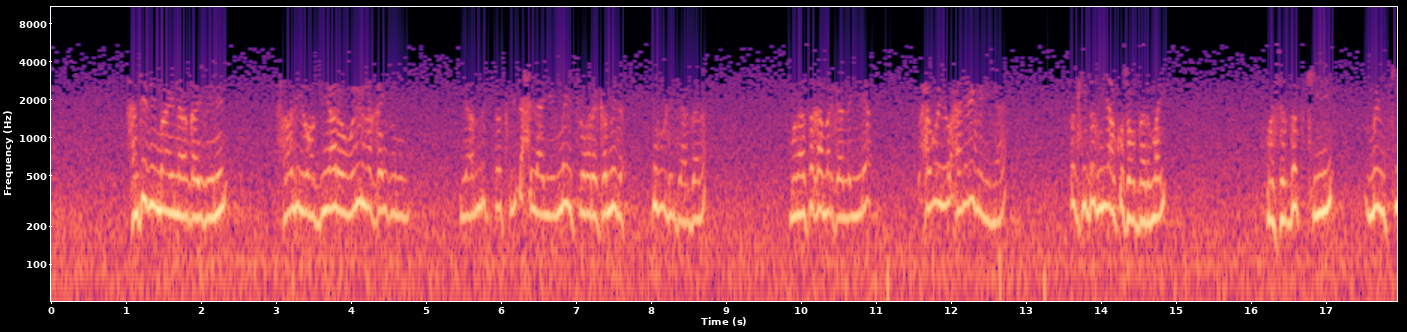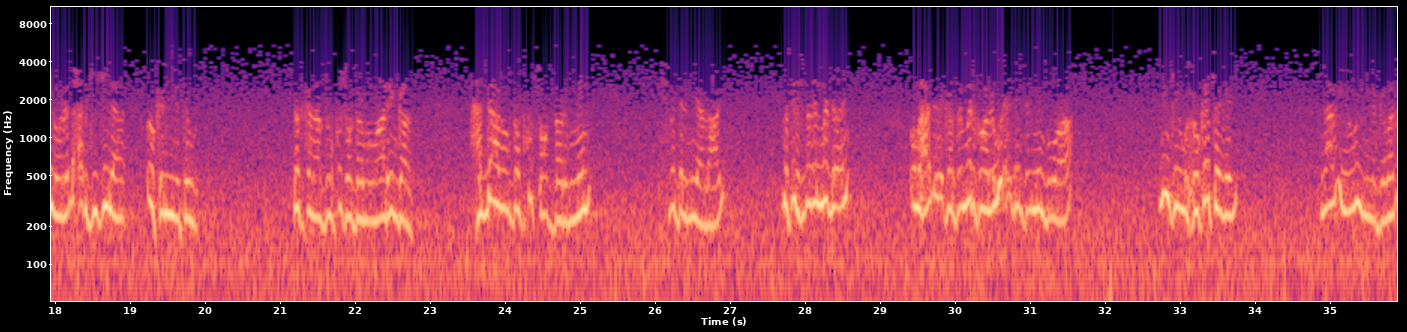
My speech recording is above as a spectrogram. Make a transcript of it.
hantidii ma aynaan qaybinin xoolihii oo diyaaro weli la qaybinin yaa mid dadkii dhexlaayay maydkii hore kamida. Dib u dhintay haddana munaasakha markaa la yihaa waxaa weeye waxaan eegaynaa. Dadkii dad miyaa ku soo darmay. Mase dadkii maydkii hore dhexalkiisii lahaa oo keliya tawi dadkan hadduu ku soo darmo waa arrinkaas. Haddaanu dad ku soo darmin isbeddel miyaa dhacay. Mase isbeddel ma dhicin oo waxaa dhici karta markii hore wixii dhintay nin buu ahaa. Ninkii wuxuu ka tegey naag iyo wiil iyo gabar.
